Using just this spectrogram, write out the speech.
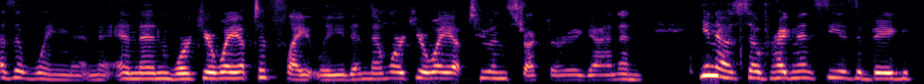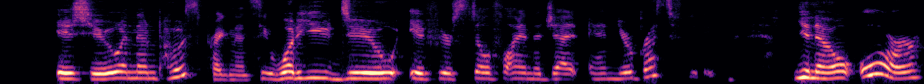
as a wingman and then work your way up to flight lead and then work your way up to instructor again. And, you know, so pregnancy is a big issue and then post pregnancy what do you do if you're still flying the jet and you're breastfeeding you know or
